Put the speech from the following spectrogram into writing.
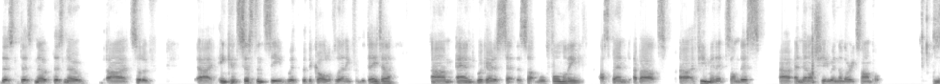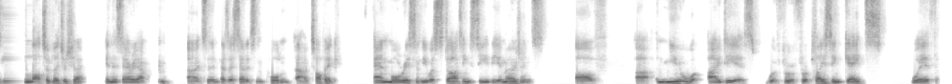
there's there's no there's no uh, sort of uh, inconsistency with with the goal of learning from the data. Um, and we're going to set this up more formally. I'll spend about uh, a few minutes on this, uh, and then I'll show you another example. There's lots of literature in this area. Uh, it's as I said, it's an important uh, topic. And more recently, we're starting to see the emergence of uh, new ideas with, with, replacing gates with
